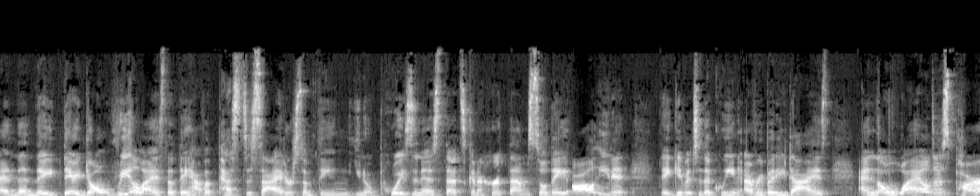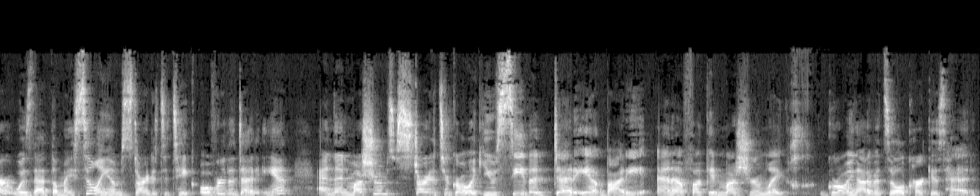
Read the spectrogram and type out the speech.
and then they they don't realize that they have a pesticide or something, you know, poisonous that's to hurt them. So they all eat it. They give it to the queen. Everybody dies. And the wildest part was that the mycelium started to take over the dead ant and then mushrooms started to grow. Like you see the dead ant body and a fucking mushroom like growing out of its little carcass head.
